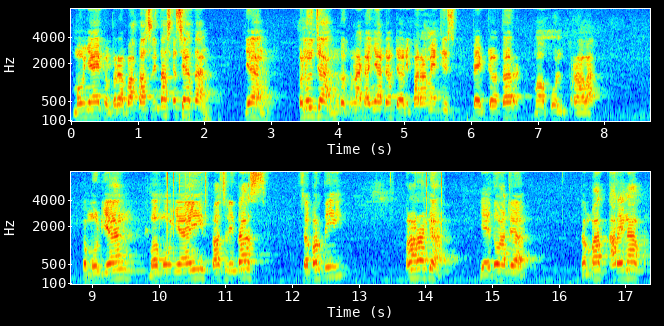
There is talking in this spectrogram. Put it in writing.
mempunyai beberapa fasilitas kesehatan yang penunjang untuk tenaganya adalah dari para medis, baik dokter maupun perawat. Kemudian mempunyai fasilitas seperti olahraga, yaitu ada tempat arena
